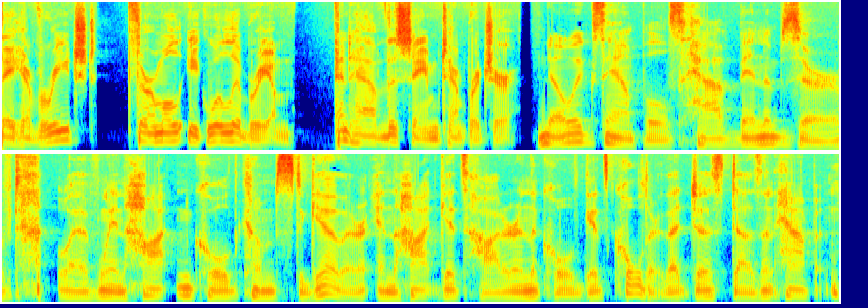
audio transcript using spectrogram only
they have reached thermal equilibrium and have the same temperature. No examples have been observed of when hot and cold comes together and the hot gets hotter and the cold gets colder. That just doesn't happen.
